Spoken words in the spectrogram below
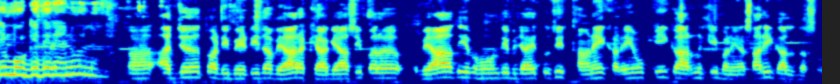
ਇਹ ਮੋਗੇ ਦੇ ਰਹਿਣ ਵਾਲੇ ਹਾਂ। ਅਹ ਅੱਜ ਤੁਹਾਡੀ ਬੇਟੀ ਦਾ ਵਿਆਹ ਰੱਖਿਆ ਗਿਆ ਸੀ ਪਰ ਵਿਆਹ ਦੀ ਹੋਣ ਦੀ ਬਜਾਏ ਤੁਸੀਂ ਥਾਣੇ ਖੜੇ ਹੋ ਕੀ ਕਾਰਨ ਕੀ ਬਣਿਆ? ਸਾਰੀ ਗੱਲ ਦੱਸੋ।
